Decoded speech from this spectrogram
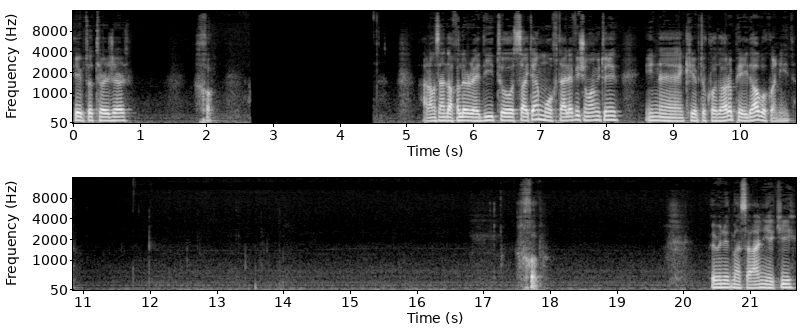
crypto treasure خب. الان مثلا داخل Reddit و سایت های مختلفی شما می‌تونید این crypto code رو پیدا بکنید. خب. ببینید مثلا یکی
